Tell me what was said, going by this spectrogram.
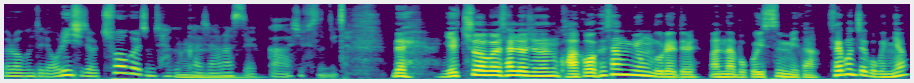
여러분들의 어린 시절 추억을 좀 자극하지 음. 않았을까 싶습니다. 네, 옛 추억을 살려주는 과거 회상용 노래들 만나보고 있습니다. 세 번째 곡은요?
